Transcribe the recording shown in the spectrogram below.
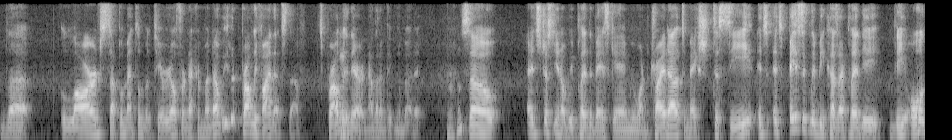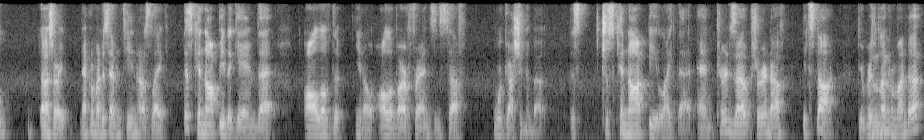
the large supplemental material for Necromunda, we could probably find that stuff. It's probably Yeah. there now that I'm thinking about it. Mhm. So it's just you know we played the base game. We wanted to try it out to make sh- to see. It's it's basically because I played the the old uh, sorry Necromunda 17 and I was like this cannot be the game that all of the you know all of our friends and stuff were gushing about. This just cannot be like that. And turns out, sure enough, it's not. The original Mhm. Necromunda,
